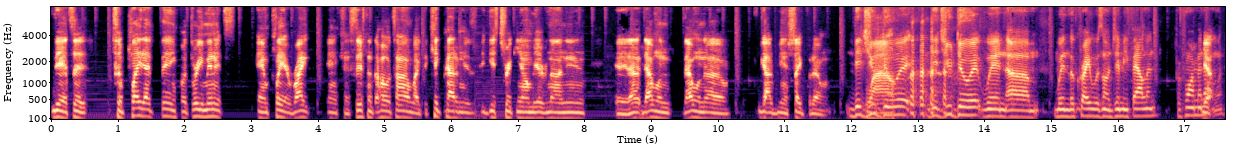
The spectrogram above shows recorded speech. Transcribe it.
yeah, to to play that thing for three minutes and play it right and consistent the whole time, like the kick pattern is it gets tricky on me every now and then. Yeah, that, that one that one uh you gotta be in shape for that one. Did you Wow. do it? Did you do it when um when Lecrae was on Jimmy Fallon performing that one?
